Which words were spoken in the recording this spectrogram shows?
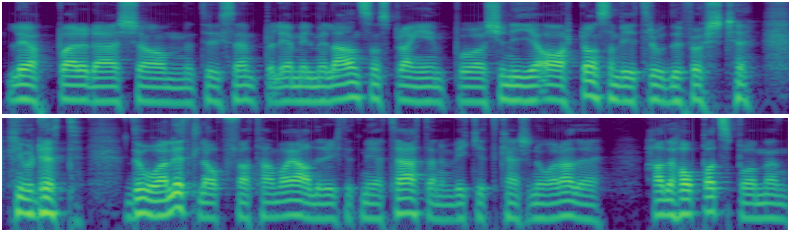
löpare där som till exempel Emil Melan som sprang in på 29.18 som vi trodde först gjorde ett dåligt lopp för att han var ju aldrig riktigt med i täten, vilket kanske några hade, hade hoppats på, men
